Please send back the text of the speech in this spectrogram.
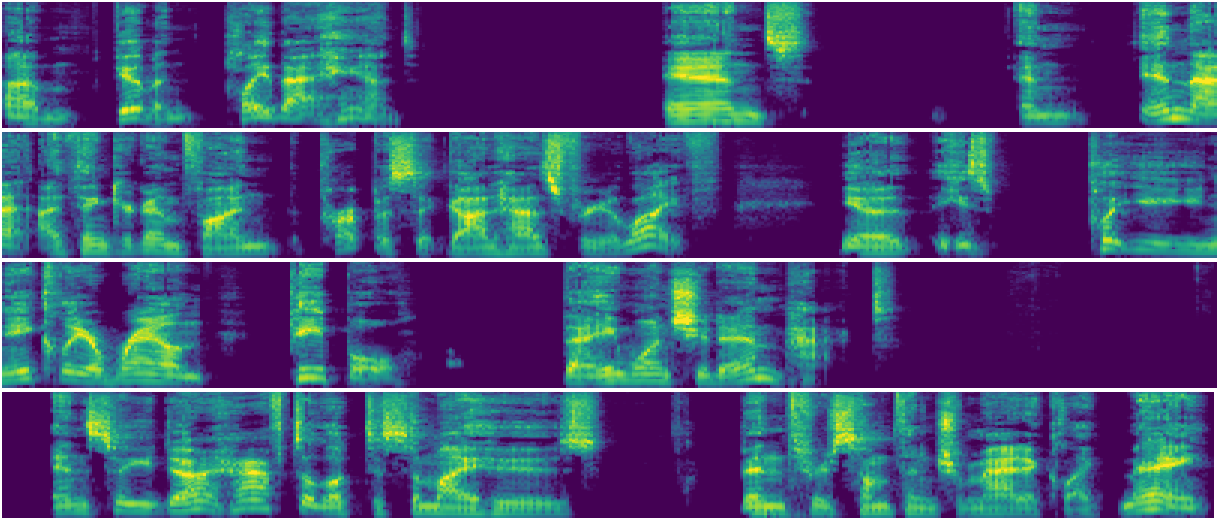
um, given, play that hand. And, and in that, I think you're going to find the purpose that God has for your life. You know, he's put you uniquely around people that he wants you to impact. And so you don't have to look to somebody who's been through something traumatic like me.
